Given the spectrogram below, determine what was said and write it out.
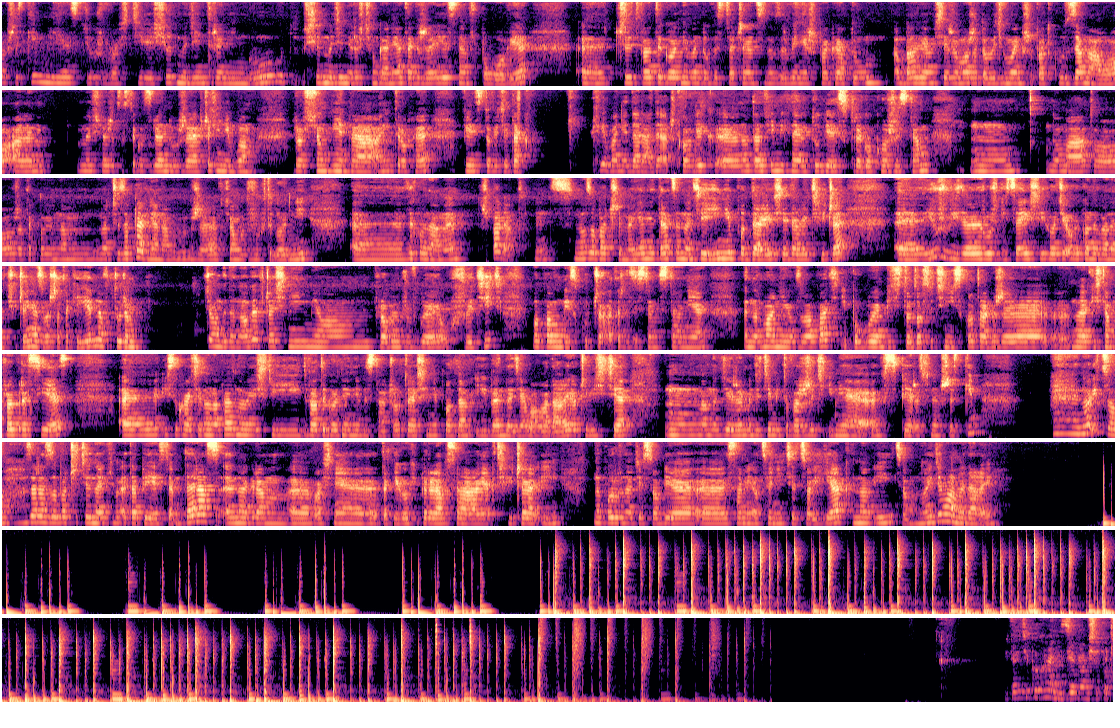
Siemka wszystkim, jest już właściwie siódmy dzień treningu, siódmy dzień rozciągania, także jestem w połowie. E, Czy dwa tygodnie będą wystarczające na zrobienie szpagatu? Obawiam się, że może to być w moim przypadku za mało, ale myślę, że to z tego względu, że wcześniej nie byłam rozciągnięta ani trochę, więc to wiecie, tak chyba nie da rady, aczkolwiek e, no, ten filmik na YouTubie, z którego korzystam, mm, no ma to, że tak powiem nam, znaczy zapewnia nam, że w ciągu dwóch tygodni e, wykonamy szpagat, więc no zobaczymy. Ja nie tracę nadziei, nie poddaję się, dalej ćwiczę. E, już widzę różnicę, jeśli chodzi o wykonywane ćwiczenia, zwłaszcza takie jedno, w którym ciągnę nogę. Wcześniej miałam problem, żeby w ogóle ją chwycić. Łapały mnie skurcze, a teraz jestem w stanie normalnie ją złapać i pogłębić to dosyć nisko, także e, no jakiś tam progres jest. E, I słuchajcie, no na pewno jeśli dwa tygodnie nie wystarczą, to ja się nie poddam i będę działała dalej. Oczywiście mm, mam nadzieję, że będziecie mi towarzyszyć i mnie e, wspierać w tym wszystkim. No i co? Zaraz zobaczycie na jakim etapie jestem teraz. Nagram właśnie takiego hiperlapsa jak ćwiczę i no porównacie sobie, e, sami ocenicie co i jak. No i co? No i działamy dalej.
